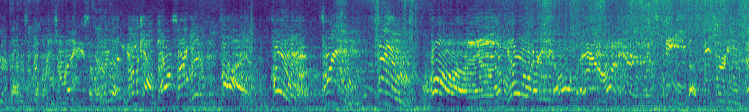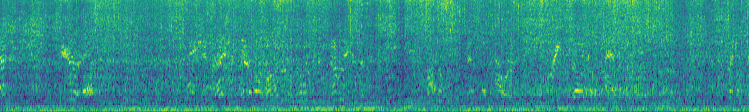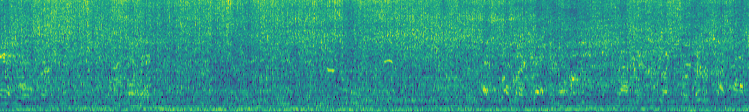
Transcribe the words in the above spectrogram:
dinner drivers and referees are ready, so we're going to go ahead and give them a countdown, starting with five, four,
